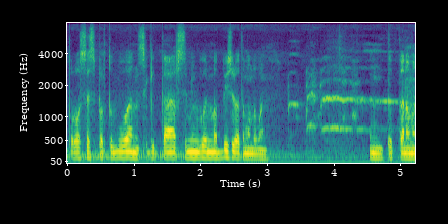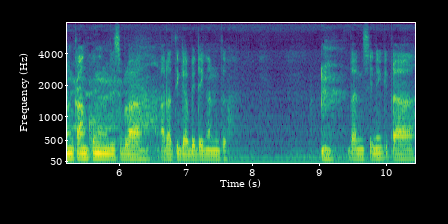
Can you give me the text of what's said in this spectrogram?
proses pertumbuhan sekitar semingguan lebih sudah teman-teman. Untuk tanaman kangkung yang di sebelah ada tiga bedengan itu dan sini kita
